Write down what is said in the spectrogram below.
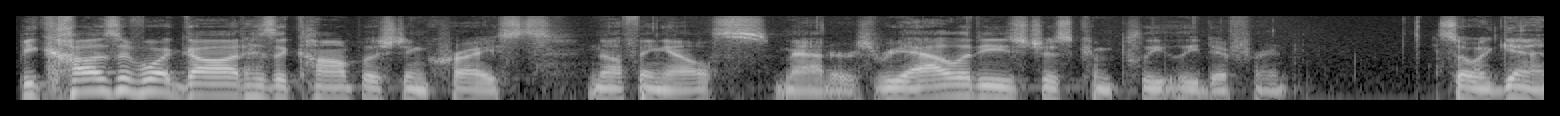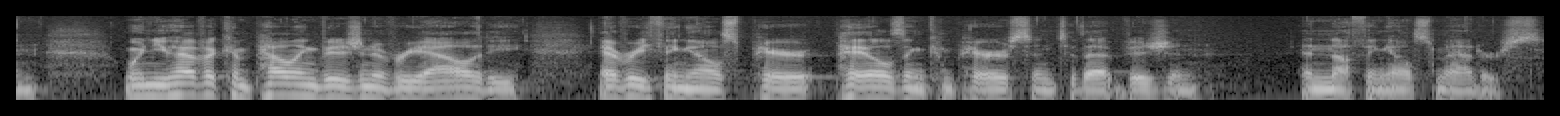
Because of what God has accomplished in Christ, nothing else matters. Reality is just completely different. So, again, when you have a compelling vision of reality, everything else pales in comparison to that vision, and nothing else matters.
